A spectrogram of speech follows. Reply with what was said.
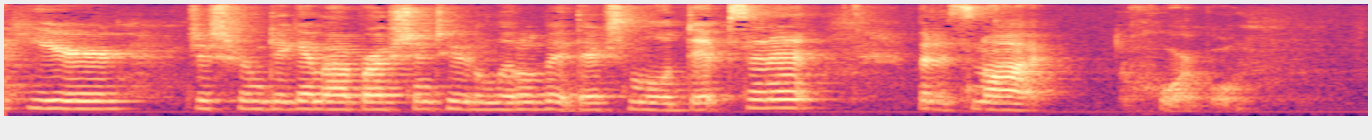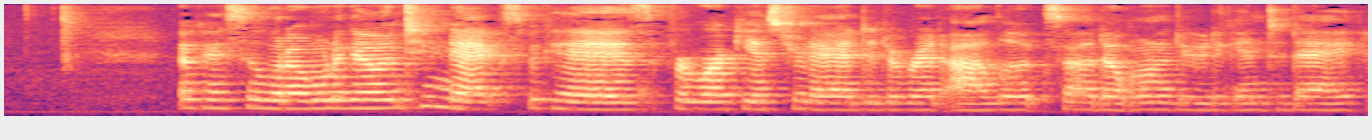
here just from digging my brush into it a little bit there's some little dips in it but it's not horrible. Okay, so what I want to go into next, because for work yesterday I did a red eye look, so I don't want to do it again today.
